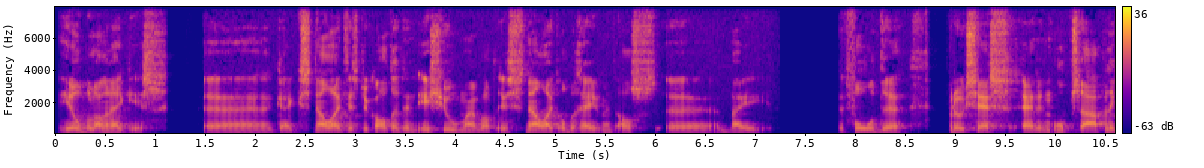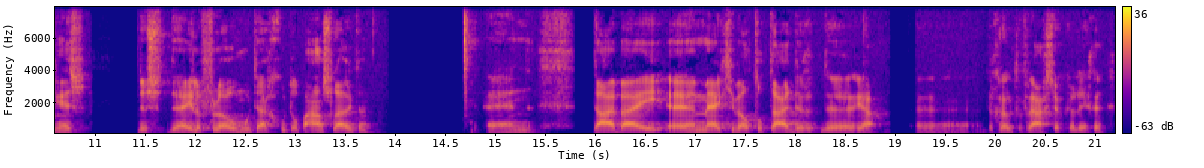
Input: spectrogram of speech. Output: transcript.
heel belangrijk is. kijk, snelheid is natuurlijk altijd een issue, maar wat is snelheid op een gegeven moment als bij het volgende proces er een opstapeling is? Dus de hele flow moet daar goed op aansluiten. En daarbij uh, merk je wel tot daar de, de, ja, uh, de grote vraagstukken liggen.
